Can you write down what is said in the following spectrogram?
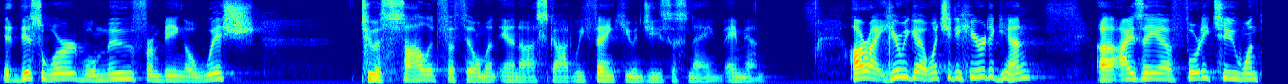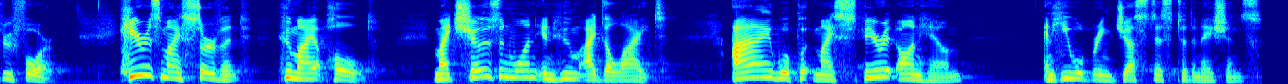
that this word will move from being a wish to a solid fulfillment in us, God. We thank you in Jesus' name. Amen. All right, here we go. I want you to hear it again uh, Isaiah 42, 1 through 4. Here is my servant whom I uphold, my chosen one in whom I delight. I will put my spirit on him, and he will bring justice to the nations.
